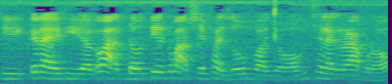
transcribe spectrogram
thì cái này thì à, các bạn đầu tiên các bạn sẽ phải zoom vào nhóm Telegram của nó.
